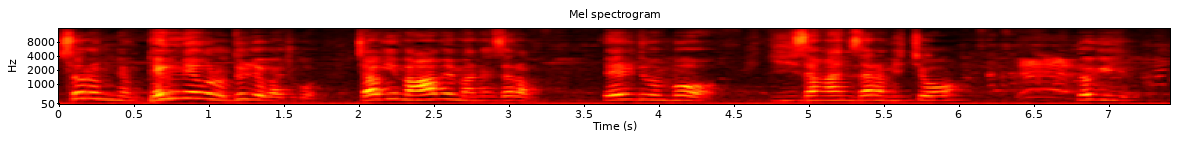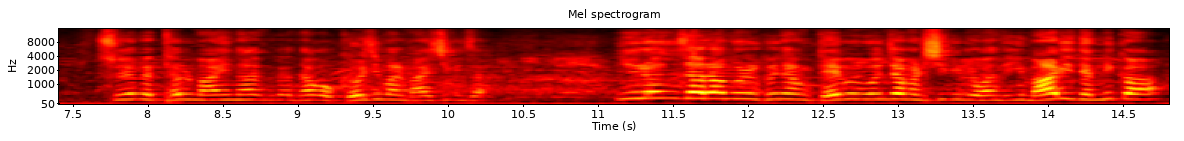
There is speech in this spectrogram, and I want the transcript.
30명, 100명으로 늘려가지고 자기 마음에 맞는 사람 예를 들면 뭐 이상한 사람 있죠? 여기 수염에 털 많이 나, 나고 거짓말 많이 시킨 사람 이런 사람을 그냥 대법원장을 시키려고 하는데 이 말이 됩니까?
